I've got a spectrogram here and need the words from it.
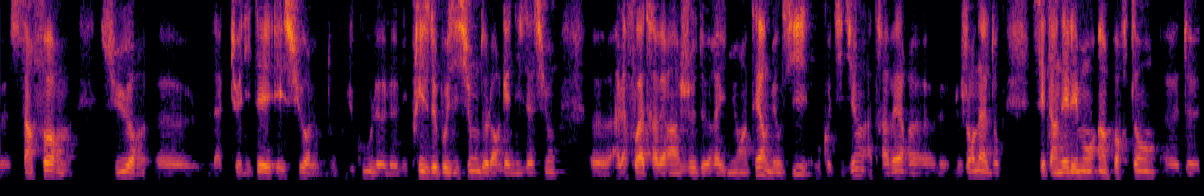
euh, s'informent sur euh, l'actualité et sur du coup les prises de position de l'organisation euh, à la fois à travers un jeu de réunions internes, mais aussi au quotidien à travers le, journal. Donc c'est un élément important de,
